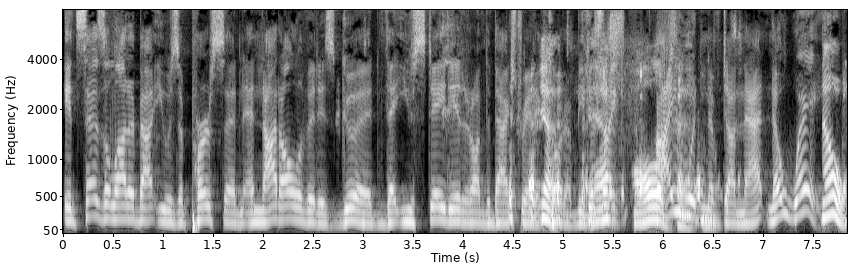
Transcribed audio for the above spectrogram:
it says a lot about you as a person, and not all of it is good that you stayed in it on the back straight at Yeah, COTA because like all I that. wouldn't have done that. No way. no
